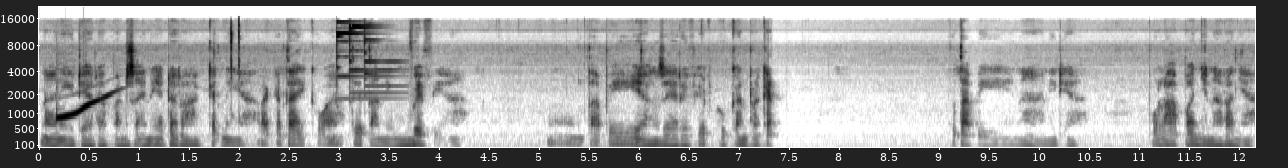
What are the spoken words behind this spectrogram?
nah ini di hadapan saya ini ada raket nih ya. Raket Aqua titanium wave ya. Hmm, tapi yang saya review bukan raket. Tetapi nah ini dia. Pola penyinarannya.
